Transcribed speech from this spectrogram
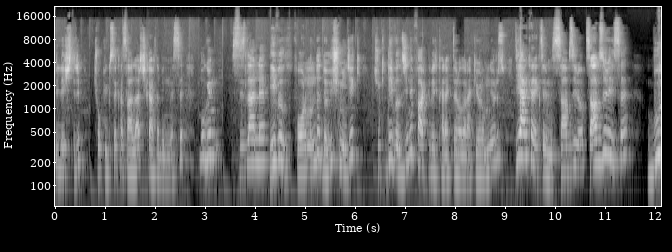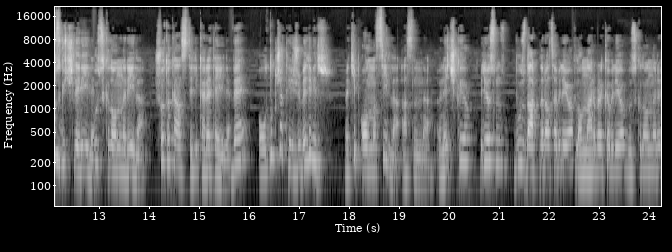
birleştirip çok yüksek hasarlar çıkartabilmesi. Bugün sizlerle Devil formunda dövüşmeyecek çünkü Devil Jin'i farklı bir karakter olarak yorumluyoruz. Diğer karakterimiz Sub-Zero. Sub-Zero ise buz güçleriyle, buz klonlarıyla, Shotokan stili karate ile ve oldukça tecrübeli bir rakip olmasıyla aslında öne çıkıyor. Biliyorsunuz buz dartları atabiliyor, klonlar bırakabiliyor, buz klonları.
